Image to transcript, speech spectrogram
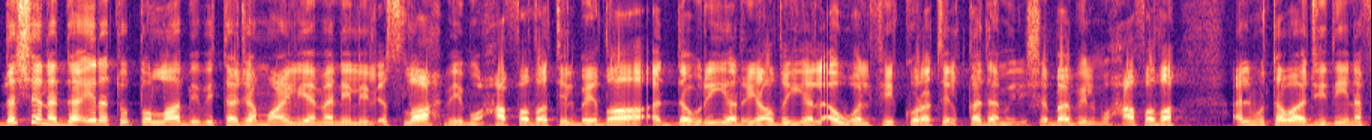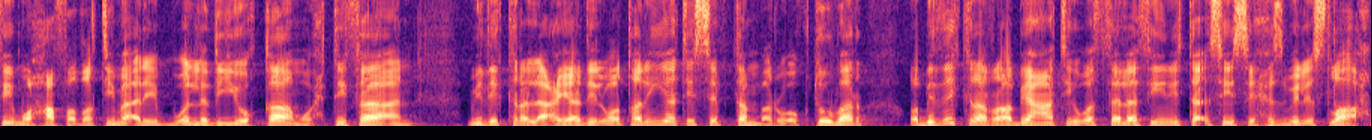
دشنت دائرة الطلاب بالتجمع اليمني للإصلاح بمحافظة البيضاء الدوري الرياضي الأول في كرة القدم لشباب المحافظة المتواجدين في محافظة مأرب والذي يقام احتفاء بذكرى الأعياد الوطنية سبتمبر وأكتوبر وبذكرى الرابعة والثلاثين تأسيس حزب الإصلاح.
